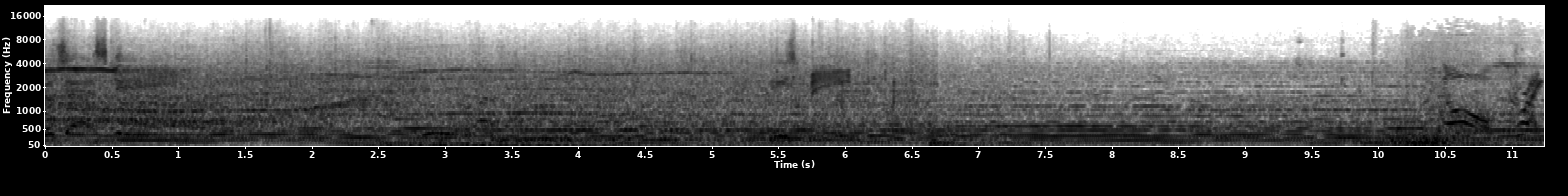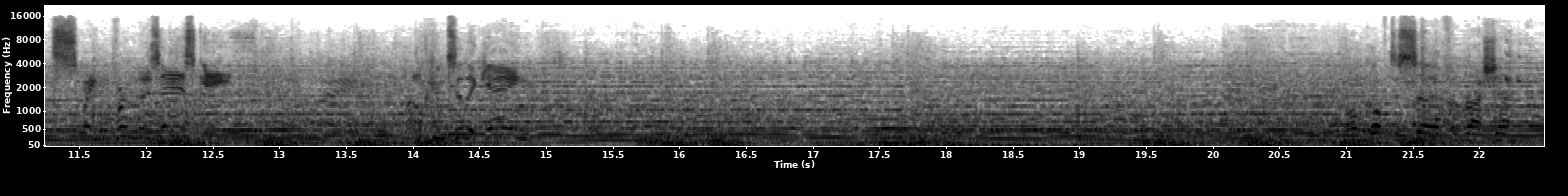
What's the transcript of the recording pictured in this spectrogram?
Muserskiy. He's mean. Oh, great swing from Muserskiy. Welcome to the game. Volkov to serve for Russia.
